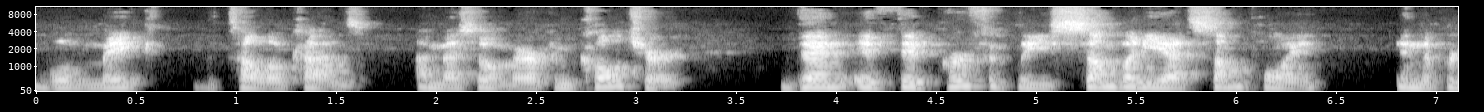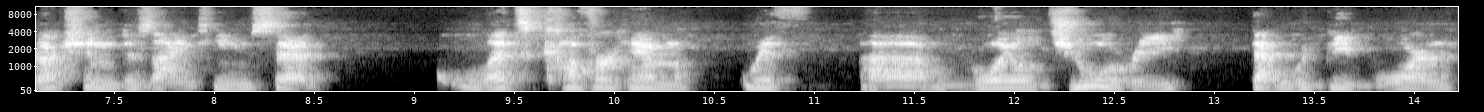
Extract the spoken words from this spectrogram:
we'll make the Talokans a Mesoamerican culture, then it fit perfectly. Somebody at some point in the production design team said, let's cover him with uh, royal jewelry that would be worn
